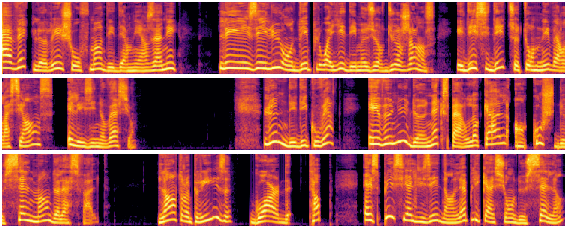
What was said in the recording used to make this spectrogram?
Avec le réchauffement des dernières années, les élus ont déployé des mesures d'urgence et décidé de se tourner vers la science et les innovations. L'une des découvertes est venue d'un expert local en couche de scellement de l'asphalte. L'entreprise, Guard Top, est spécialisée dans l'application de scellants,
